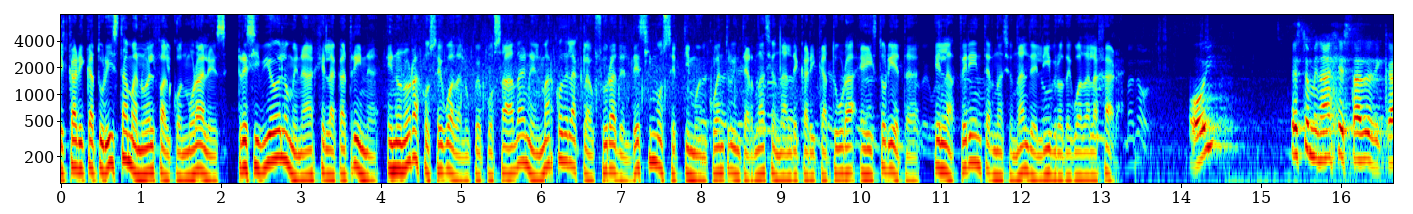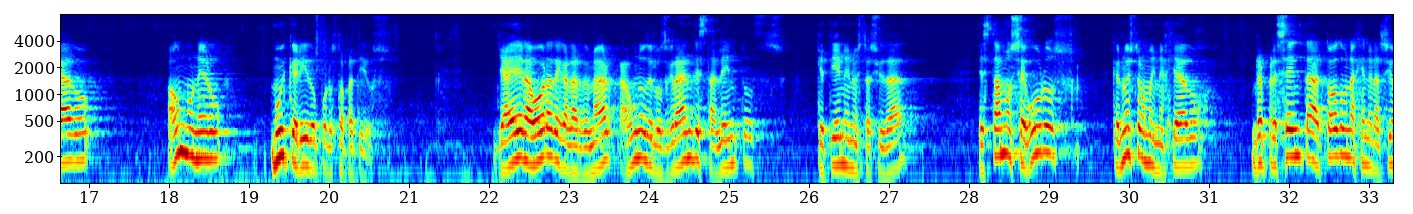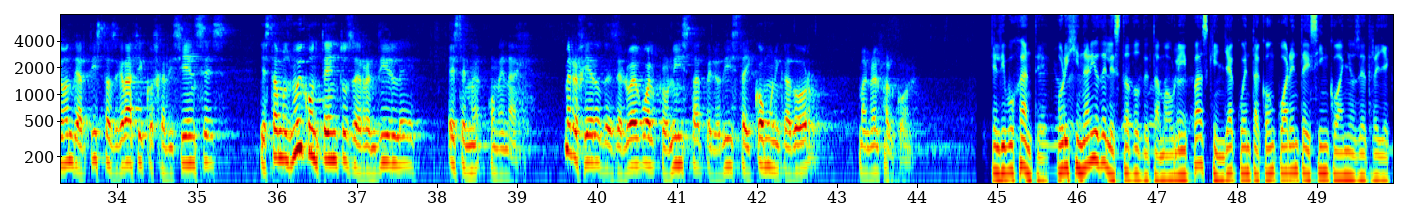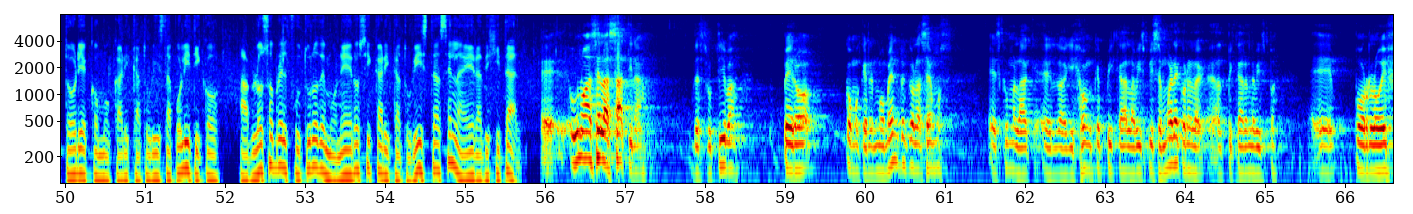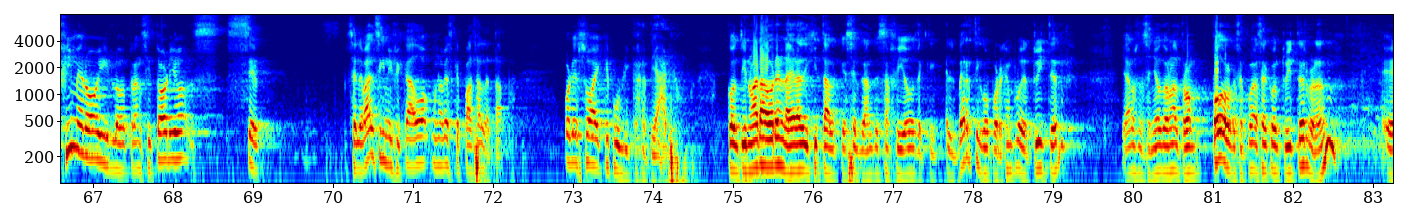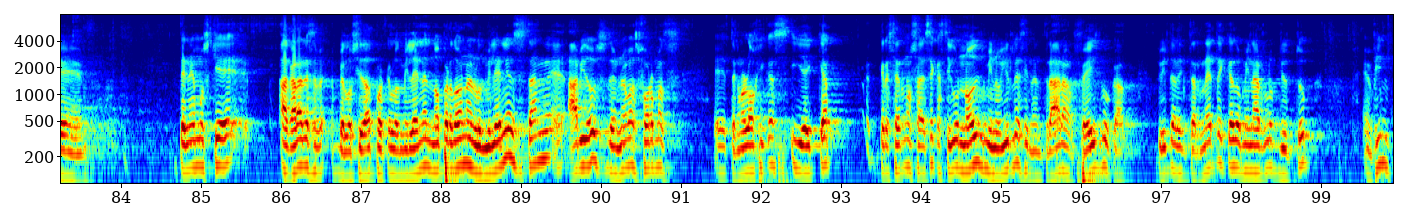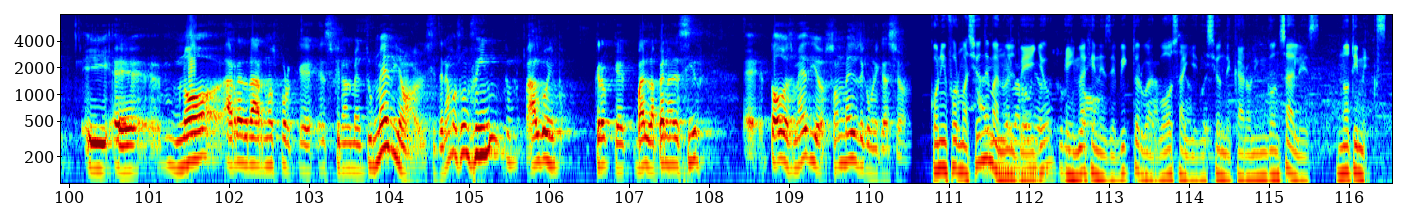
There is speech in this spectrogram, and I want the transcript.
El caricaturista Manuel Falcón Morales recibió el homenaje La Catrina en honor a José Guadalupe Posada en el marco de la clausura del 17 Encuentro Internacional de Caricatura e Historieta en la Feria Internacional del Libro de Guadalajara. Hoy, este homenaje está dedicado a un monero muy querido por los tapatíos. Ya era hora de galardonar a uno de los grandes talentos que tiene nuestra ciudad. Estamos seguros que nuestro homenajeado representa a toda una generación de artistas gráficos jaliscienses y estamos muy contentos de rendirle este homenaje. Me refiero desde luego al cronista, periodista y comunicador Manuel Falcón. El dibujante, originario del estado de Tamaulipas, quien ya cuenta con 45 años de trayectoria como caricaturista político, habló sobre el futuro de moneros y caricaturistas en la era digital. Eh, uno hace la sátira destructiva, pero como que en el momento en que lo hacemos es como el aguijón que pica la avispa y se muere con el, al picar la avispa. Eh, por lo efímero y lo transitorio se, se le va el significado una vez que pasa la etapa. Por eso hay que publicar diario. Continuar ahora en la era digital, que es el gran desafío de que el vértigo, por ejemplo, de Twitter, ya nos enseñó Donald Trump todo lo que se puede hacer con Twitter, ¿verdad? Eh, tenemos que agarrar esa velocidad, porque los millennials no perdonan, los millennials están eh, ávidos de nuevas formas eh, tecnológicas y hay que crecernos a ese castigo, no disminuirle, sino entrar a Facebook, a Twitter, a Internet, hay que dominarlo, YouTube, en fin, y eh, no arredrarnos porque es finalmente un medio. Si tenemos un fin, algo creo que vale la pena decir, todo es medio, son medios de comunicación. Con información de Manuel Bello e imágenes de Víctor Barbosa y edición de Carolyn González, Notimex.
